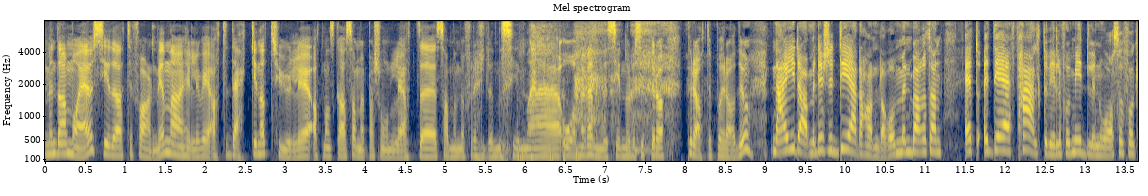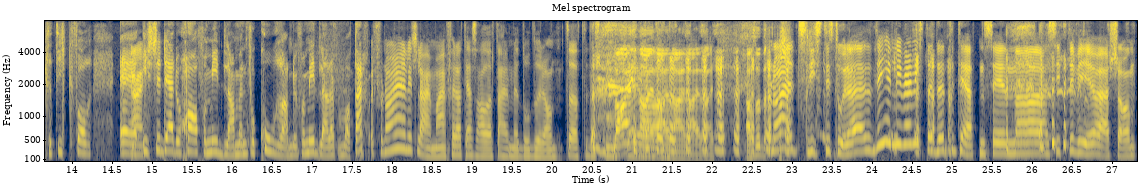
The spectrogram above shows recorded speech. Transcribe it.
Men da må jeg jo si da til faren din da, Hillevi, at det er ikke naturlig at man skal ha samme personlighet uh, sammen med foreldrene sine og med vennene sine når du sitter og prater på radio. Nei da, men det er ikke det det handler om. Men bare sånn, et, det er fælt å ville formidle noe og så få kritikk for eh, ikke det du har formidla, men for hvordan du formidler det, på en måte. For nå er jeg litt lei meg for at jeg sa dette her med dodorant. At det nei, nei, nei, nei, nei. Altså, det, for nå er det en trist historie. Livet har mista identiteten sin, og her sitter vi og er sånn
